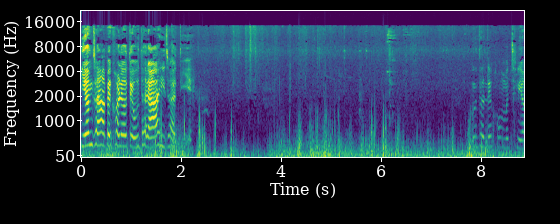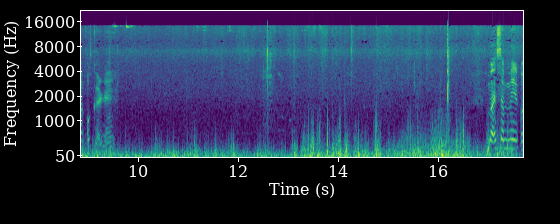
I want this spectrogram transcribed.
ये हम जहाँ पे खड़े होते उधर आ ही जाती है। मछलियाँ पकड़ रहे हैं। बस अब मेरे को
